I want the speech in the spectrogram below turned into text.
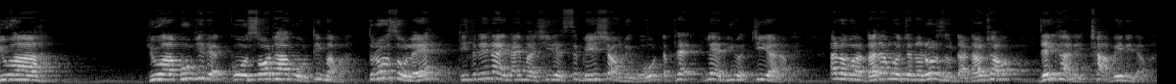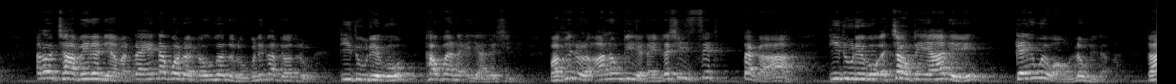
ယူဟာ ယူဟာမှုဖြစ်တဲ့ကိုစောထားကိုတိမှတ်ပါသူတို့ဆိုလဲဒီသတင်းနိုင်တိုင်းမှာရှိတဲ့စစ်ဘေးရှောင်တွေကိုတစ်ဖက်လှည့်ပြီးတော့ကြည့်ရတာပဲအဲ့လိုပါဒါကြောင့်မလို့ကျွန်တော်တို့ဆိုတာတောက်ချောင်းရိတ်ခါတွေချပေးနေတာပါအဲ့တော့ချပေးတဲ့နေရာမှာတိုင်ရင်တပ်ဖွဲ့တော့တုံးဆွဲသလိုခုနကပြောသလိုပြည်သူတွေကိုထောက်ပံ့တဲ့အရာလည်းရှိတယ်ဘာဖြစ်လို့လဲအားလုံးသိတဲ့အတိုင်းလက်ရှိစစ်တပ်ကပြည်သူတွေကိုအကြောက်တရားတွေကဲဝေအောင်လုပ်နေတာပါ ဒါ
